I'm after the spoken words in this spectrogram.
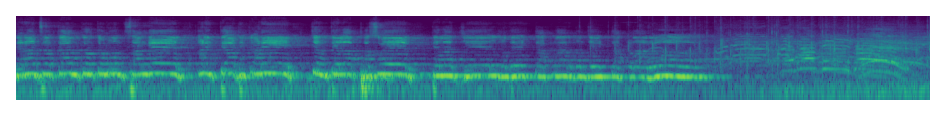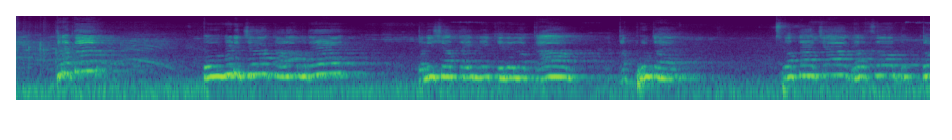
घरांचं काम करतो म्हणून सांगेल आणि त्या ठिकाणी जनतेला फसवेल त्याला जेलमध्ये टाकणार म्हणजे टाकणार खर तर कोविडच्या काळामध्ये मनीषाताईंनी केलेलं काम अद्भुत आहे. स्वतःच्या घरचं दुःख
